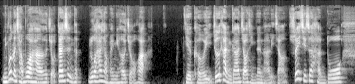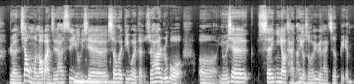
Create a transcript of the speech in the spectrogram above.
你不能强迫她喝酒，但是他如果她想陪你喝酒的话，也可以，就是看你跟他交情在哪里这样。所以其实很多人像我们老板，其实他是有一些社会地位的，嗯、所以他如果呃有一些生意要谈，他有时候会约来这边。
